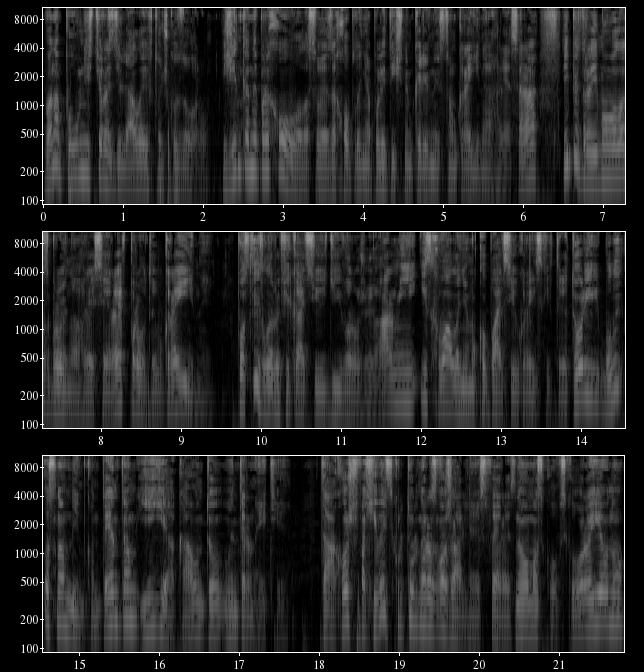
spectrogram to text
вона повністю розділяла їх точку зору. Жінка не приховувала своє захоплення політичним керівництвом країни-агресора і підтримувала збройну агресію РФ проти України. Пости з глорифікацією дій ворожої армії і схваленням окупації українських територій були основним контентом її аккаунту в інтернеті. Також фахівець культурно-розважальної сфери з Новомосковського району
